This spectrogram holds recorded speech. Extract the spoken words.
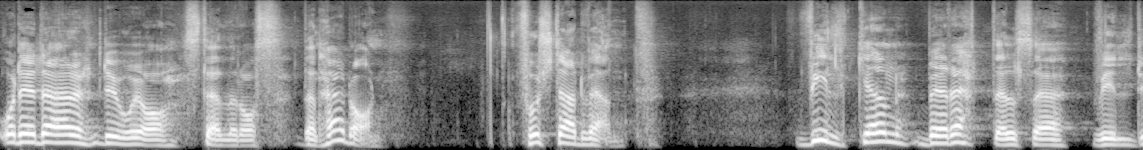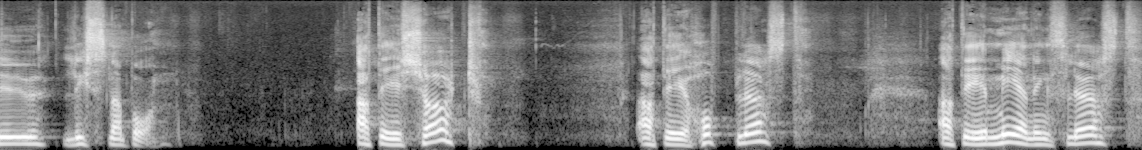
Och det är där du och jag ställer oss den här dagen. Första advent. Vilken berättelse vill du lyssna på? Att det är kört, att det är hopplöst, att det är meningslöst.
